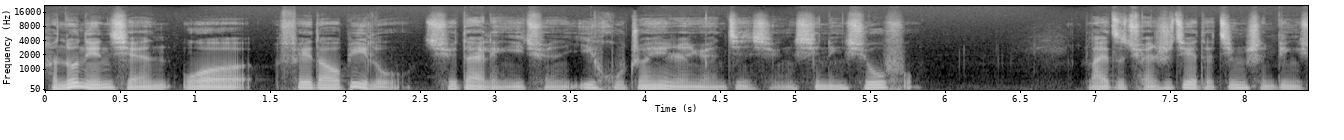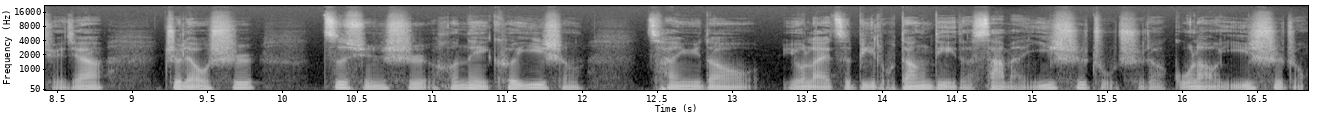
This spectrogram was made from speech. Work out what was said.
很多年前，我飞到秘鲁去带领一群医护专业人员进行心灵修复。来自全世界的精神病学家、治疗师、咨询师和内科医生参与到由来自秘鲁当地的萨满医师主持的古老仪式中。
